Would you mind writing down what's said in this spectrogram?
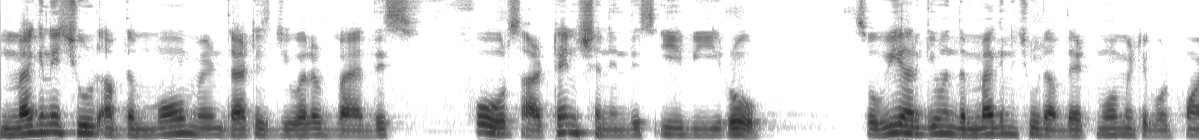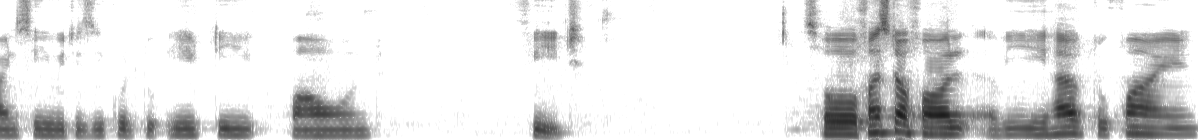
magnitude of the moment that is developed by this force or tension in this AB rope. So we are given the magnitude of that moment about point C which is equal to 80 pound feet. So first of all we have to find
